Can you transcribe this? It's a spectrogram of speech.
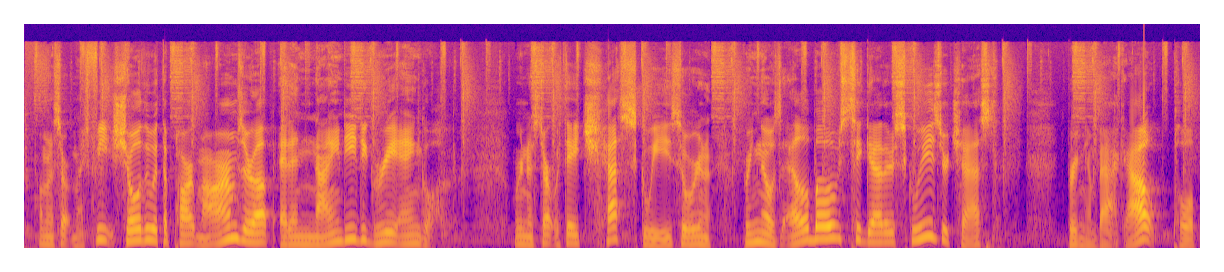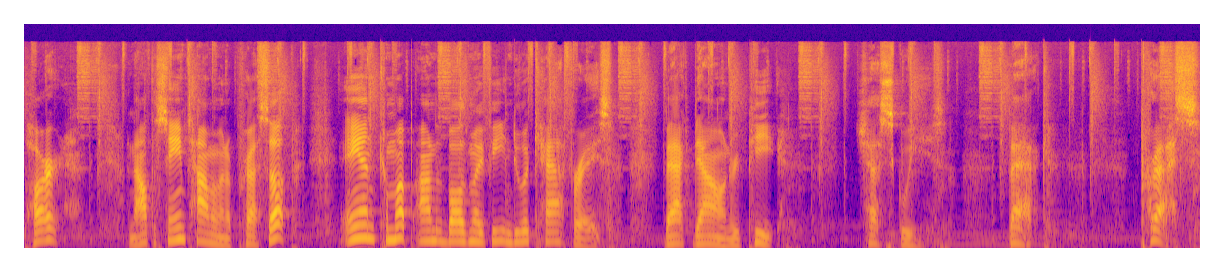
I'm gonna start with my feet shoulder width apart. My arms are up at a 90 degree angle. We're gonna start with a chest squeeze. So we're gonna bring those elbows together, squeeze your chest, bring them back out, pull apart. And now at the same time, I'm gonna press up and come up onto the balls of my feet and do a calf raise. Back down, repeat. Chest squeeze. Back. Press.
